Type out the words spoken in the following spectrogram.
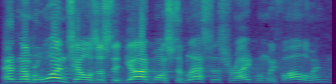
That number one tells us that God wants to bless us, right, when we follow Him.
